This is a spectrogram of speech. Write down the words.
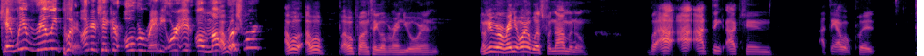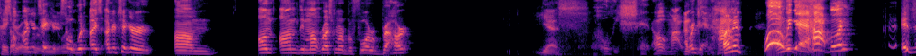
Can we really put Yeah. Undertaker over Randy Orton on Mount I would- Rushmore? I will, I will, I will probably take over Randy Orton. Don't get me wrong, Randy Orton was phenomenal, but I, I, I think I can, I think I would put Taker so over Undertaker. So would is Undertaker um on on the Mount Rushmore before Bret Hart? yes, Holy shit! Oh my, we're getting hot. Under, Woo, we get hot, boy. it's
